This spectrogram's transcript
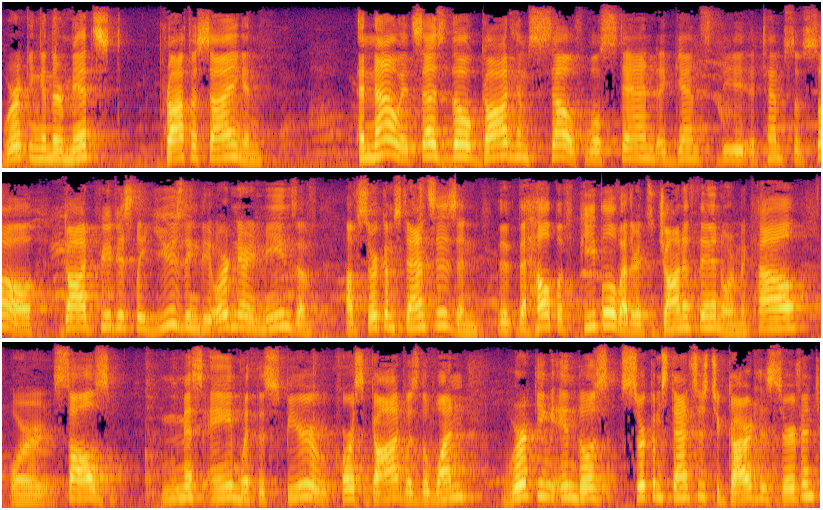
working in their midst, prophesying. And and now it's as though God Himself will stand against the attempts of Saul, God previously using the ordinary means of, of circumstances and the, the help of people, whether it's Jonathan or Michal or Saul's misaim with the spear. Of course, God was the one working in those circumstances to guard His servant.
